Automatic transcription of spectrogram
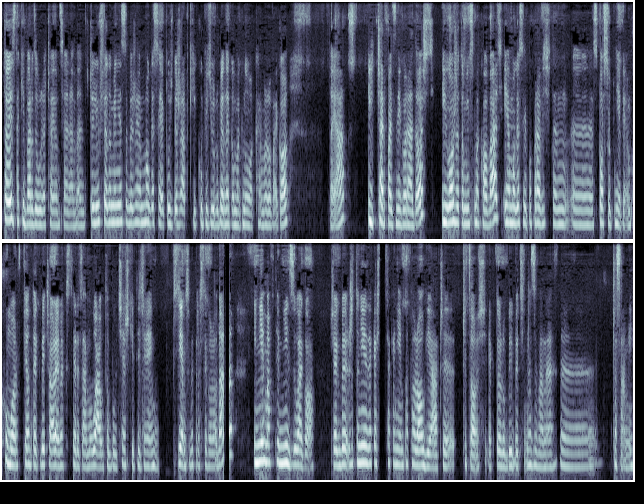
to jest taki bardzo uleczający element, czyli uświadomienie sobie, że ja mogę sobie pójść do żabki kupić ulubionego magnuma karmelowego, to ja, i czerpać z niego radość i może to mi smakować i ja mogę sobie poprawić w ten y, sposób, nie wiem, humor w piątek wieczorem, jak stwierdzam, wow, to był ciężki tydzień, zjem sobie teraz tego loda i nie ma w tym nic złego. Czy jakby, że to nie jest jakaś taka, nie wiem, patologia czy, czy coś, jak to lubi być nazywane y, czasami.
